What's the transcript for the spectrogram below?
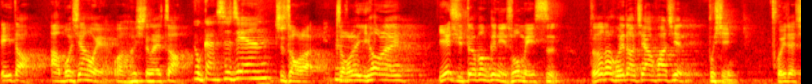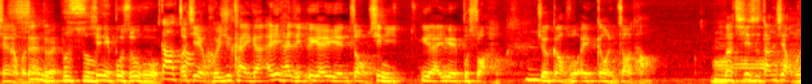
A 到啊，我相会哇，先来照，我赶时间就走了，走了以后呢，也许对方跟你说没事，等到他回到家发现不行。回在香港不太对，心里不舒服，心里不舒服，而且回去看一看，哎，还是越来越严重，心里越来越不爽，就告诉说，哎，告你造逃。那其实当下我们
